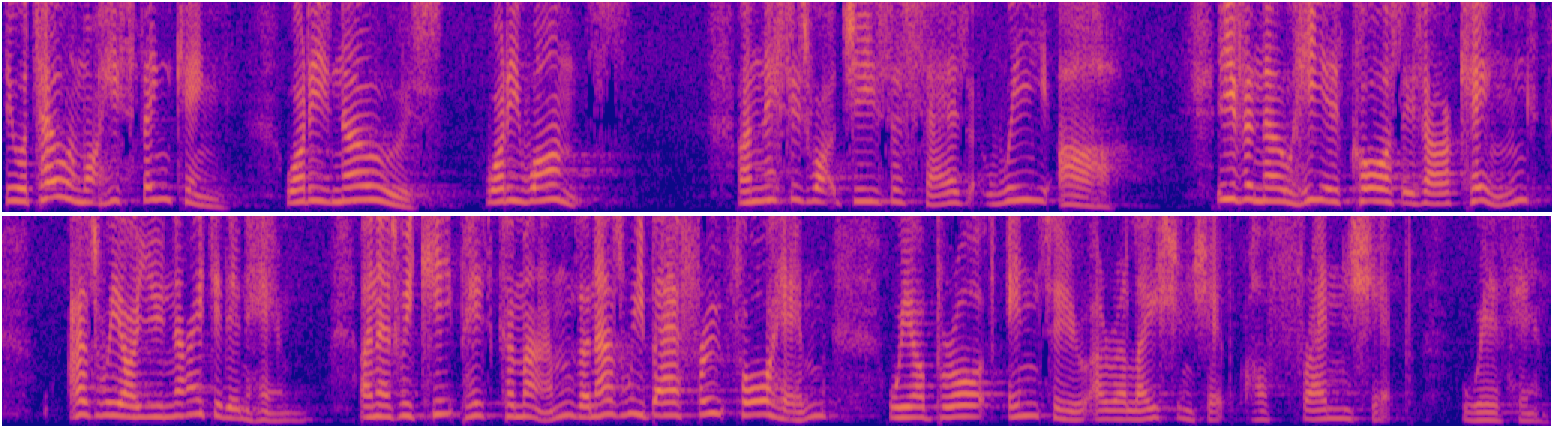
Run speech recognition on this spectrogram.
He will tell them what he's thinking, what he knows, what he wants. And this is what Jesus says we are. Even though he, of course, is our king, as we are united in him, and as we keep his commands, and as we bear fruit for him, we are brought into a relationship of friendship with him.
